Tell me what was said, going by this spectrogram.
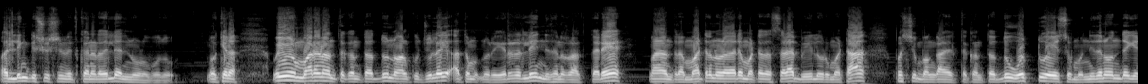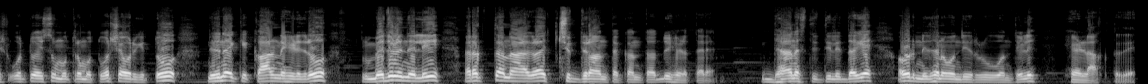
ಅಲ್ಲಿ ಲಿಂಕ್ ಡಿಸ್ಕ್ರಿಪ್ಷನ್ ಕನ್ನಡದಲ್ಲಿ ಅಲ್ಲಿ ನೋಡ್ಬೋದು. ಓಕೆನಾ? ಇವರು ಮರಣ ಅಂತಕ್ಕಂಥದ್ದು ನಾಲ್ಕು ಜುಲೈ ಹತ್ತೊಂಬತ್ತು ನೂರ ಎರಡರಲ್ಲಿ ನಿಧನರಾಗ್ತಾರೆ. ಆನಂತರ ಮಠ ನೋಡಿದರೆ ಮಠದ ಸ್ಥಳ ಬೇಲೂರು ಮಠ, ಪಶ್ಚಿಮ ಬಂಗಾಳ ಇರ್ತಕ್ಕಂಥದ್ದು. ಒಟ್ಟು ವಯಸ್ಸು ನಿಧನವೊಂದಾಗಿ ಎಷ್ಟು ಒಟ್ಟು ವಯಸ್ಸು ಮೂವತ್ತೊಂಬತ್ತು ವರ್ಷ ಅವರಿಗಿತ್ತು. ನಿಧನಕ್ಕೆ ಕಾರಣ ಹೇಳಿದರು ಮೆದುಳಿನಲ್ಲಿ ರಕ್ತನಾಳಗಳ ಛಿದ್ರ ಅಂತಕ್ಕಂಥದ್ದು ಹೇಳ್ತಾರೆ. ಧ್ಯಾನ ಸ್ಥಿತಿಯಲ್ಲಿದ್ದಾಗೆ ಅವರು ನಿಧನ ಹೊಂದಿರು ಅಂತೇಳಿ ಹೇಳಲಾಗ್ತದೆ.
